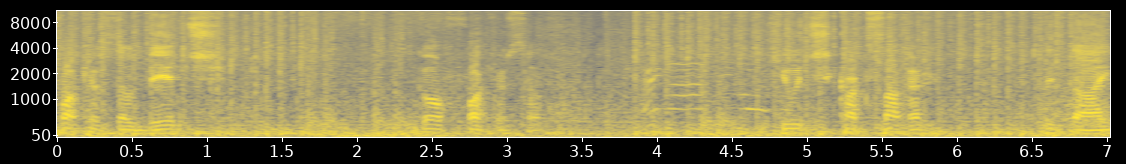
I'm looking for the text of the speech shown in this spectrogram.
fuck yourself, bitch. Go fuck yourself. Huge cocksucker. Please die.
